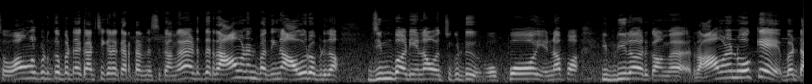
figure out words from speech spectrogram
ஸோ அவங்களுக்கு கொடுக்கப்பட்ட காட்சிகளை கரெக்டாக நடிச்சிருக்காங்க. அடுத்து ராவணன் பார்த்தீங்கன்னா அவரும் அப்படிதான். ஜிம் பாடியெல்லாம் வச்சுக்கிட்டு ஒப்போ என்னப்பா இப்படிலாம் இருக்காங்க. ராவணன் ஓகே பட்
